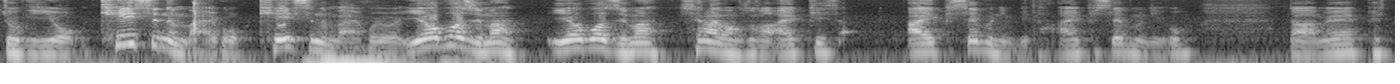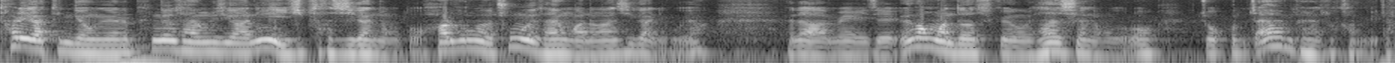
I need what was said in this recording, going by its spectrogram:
저기 요 케이스는 말고 케이스는 말고 요 이어버즈만 이어버즈만 생활방송가 IP IP7입니다. IP7이고 그 다음에 배터리 같은 경우에는 평균 사용 시간이 24시간 정도 하루 정도는 충분히 사용 가능한 시간이고요. 그 다음에 이제 음악만 들었을 경우 5시간 정도로 조금 짧은 편에 속합니다.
